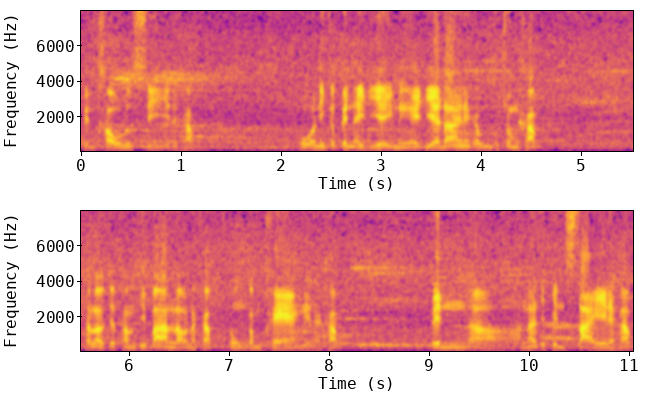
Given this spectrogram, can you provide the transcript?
เป็นเขาฤาษีนะครับโอ้อันนี้ก็เป็นไอเดียอีกหนึ่งไอเดียได้นะครับคุณผู้ชมครับ ถ้าเราจะทำที่บ้านเรานะครับ ตรงกำแพงเนี่ยนะครับ เป็นอ่าน่าจะเป็นไซนะครับ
